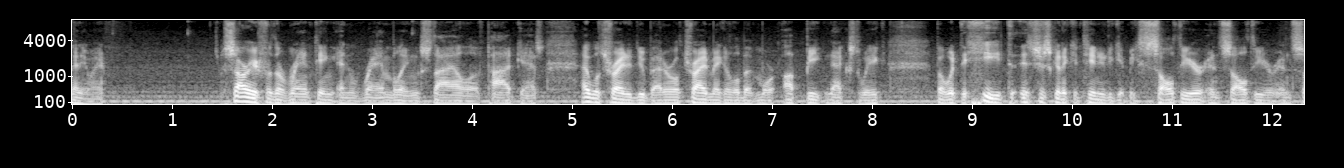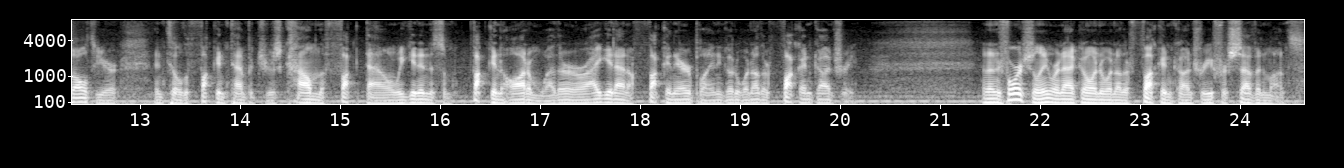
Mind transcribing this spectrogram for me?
anyway, sorry for the ranting and rambling style of podcast. I will try to do better. I'll try and make it a little bit more upbeat next week. But with the heat, it's just going to continue to get me saltier and saltier and saltier until the fucking temperatures calm the fuck down. We get into some fucking autumn weather, or I get on a fucking airplane and go to another fucking country. And unfortunately, we're not going to another fucking country for seven months.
